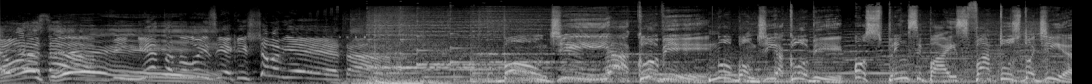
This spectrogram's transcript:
É hora Eu da vinheta do Luizinho aqui. Chama a vinheta! Bom Dia Clube. No Bom Dia Clube, os principais fatos do dia.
